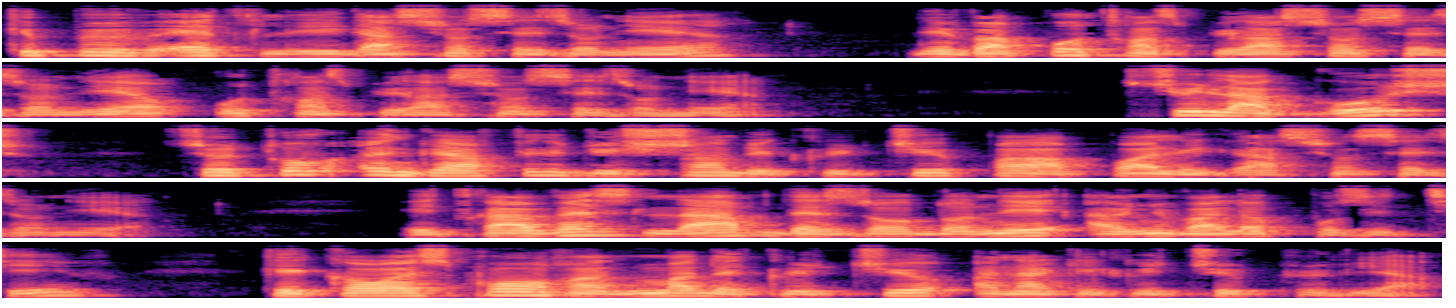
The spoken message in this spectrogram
qui peuvent être l'irrigation saisonnière, l'évapotranspiration saisonnière ou transpiration saisonnière. Sur la gauche se trouve un graphique du champ de culture par rapport à l'irrigation saisonnière. Il traverse l'arbre des ordonnées à une valeur positive qui correspond au rendement des cultures en agriculture pluviale.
